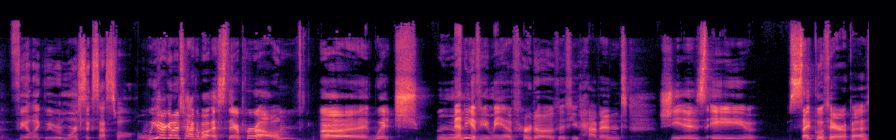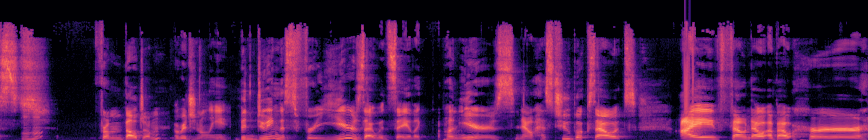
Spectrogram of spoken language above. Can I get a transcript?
feel like we were more successful. we are going to talk about Esther Perel, uh, which many of you may have heard of. If you haven't, she is a psychotherapist from Belgium originally. Been doing this for years, I would say, like upon years. Now has two books out. I found out about her.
